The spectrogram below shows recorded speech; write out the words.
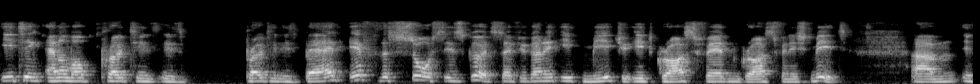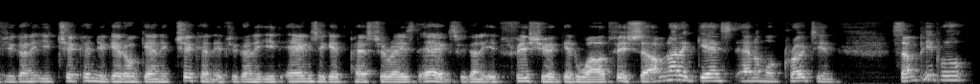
eating animal proteins is protein is bad if the source is good. So if you're going to eat meat, you eat grass-fed and grass-finished meat. Um, if you're going to eat chicken, you get organic chicken. If you're going to eat eggs, you get pasture-raised eggs. If you're going to eat fish, you get wild fish. So I'm not against animal protein. Some people,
